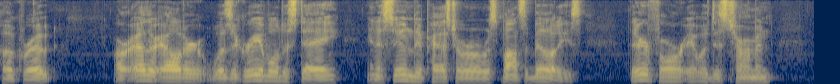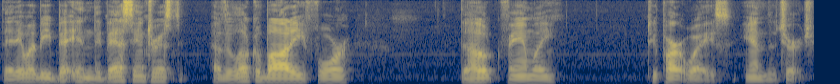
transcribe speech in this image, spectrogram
Hoke wrote. Our other elder was agreeable to stay and assume the pastoral responsibilities. Therefore, it was determined that it would be in the best interest of the local body for the Hoke family to part ways in the church.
